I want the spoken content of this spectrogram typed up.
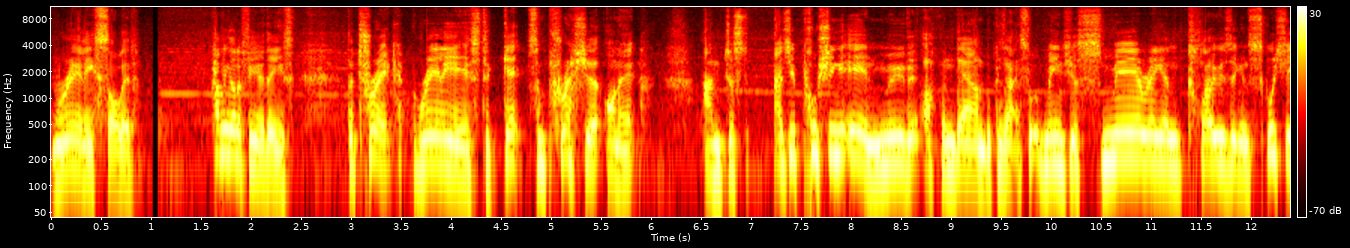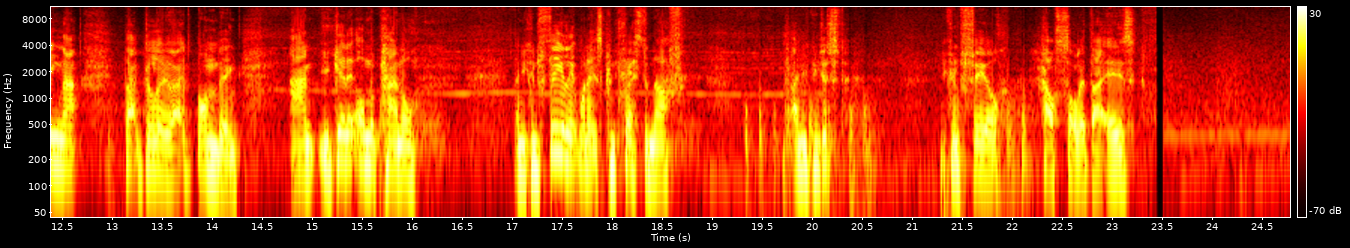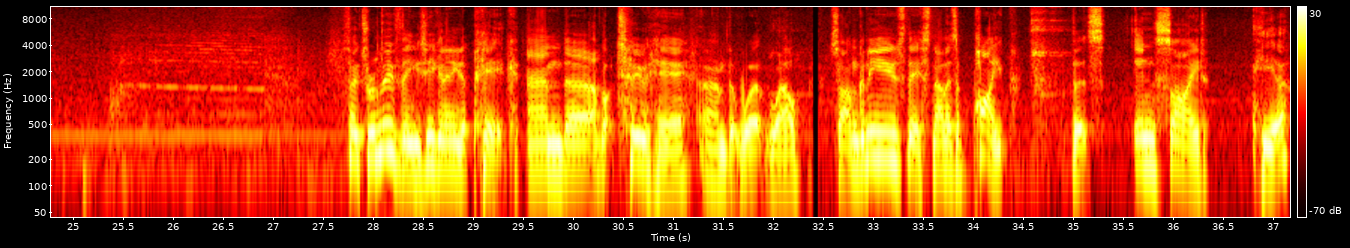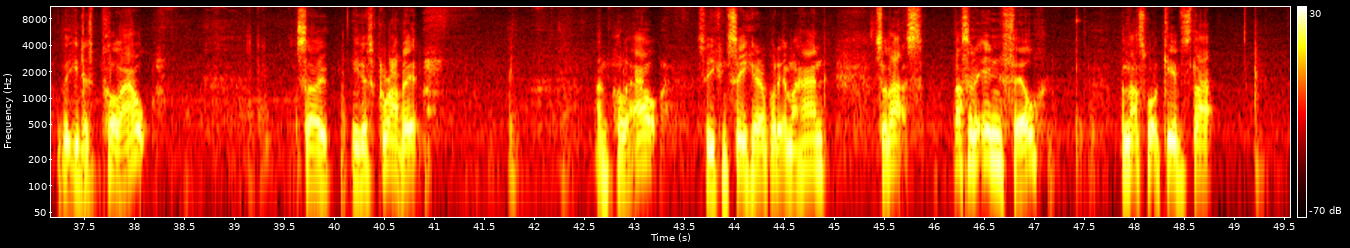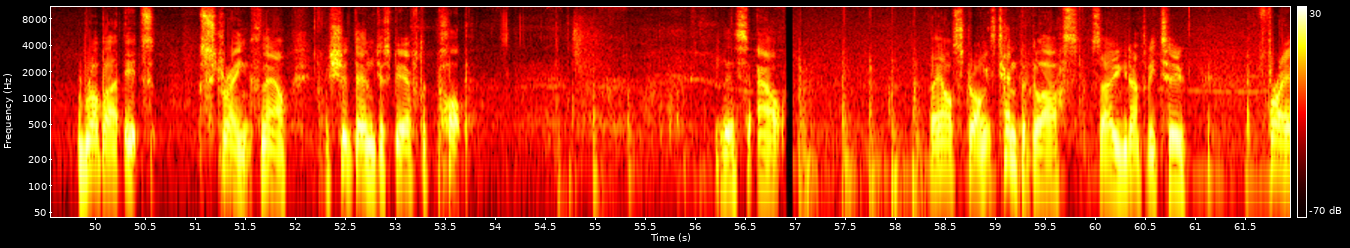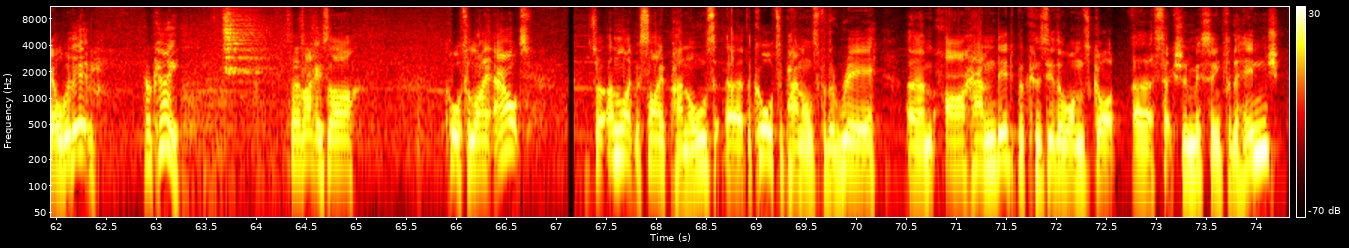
really solid. Having got a few of these, the trick really is to get some pressure on it and just as you're pushing it in, move it up and down because that sort of means you're smearing and closing and squishing that, that glue, that bonding. And you get it on the panel and you can feel it when it's compressed enough and you can just, you can feel how solid that is. So to remove these, you're going to need a pick, and uh, I've got two here um, that work well. So I'm going to use this. Now there's a pipe that's inside here that you just pull out. So you just grab it and pull it out. So you can see here I've got it in my hand. So that's that's an infill, and that's what gives that rubber its strength. Now I should then just be able to pop this out. They are strong. It's tempered glass, so you don't have to be too frail with it. Okay, so that is our quarter light out. So unlike the side panels, uh, the quarter panels for the rear um, are handed because the other one's got a section missing for the hinge.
